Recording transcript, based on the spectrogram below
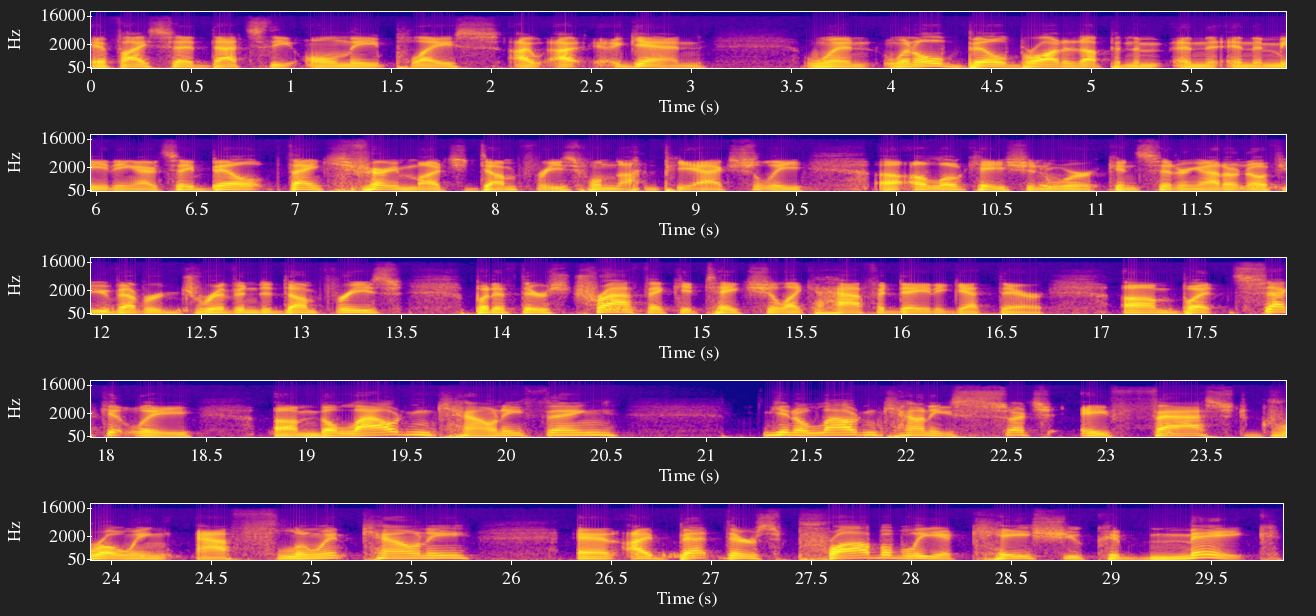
if I said that's the only place, I, I again, when when old Bill brought it up in the, in the in the meeting, I would say, Bill, thank you very much. Dumfries will not be actually uh, a location we're considering. I don't know if you've ever driven to Dumfries, but if there's traffic, it takes you like a half a day to get there. Um, but secondly, um, the Loudoun County thing you know, Loudoun County is such a fast growing, affluent county. And I bet there's probably a case you could make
